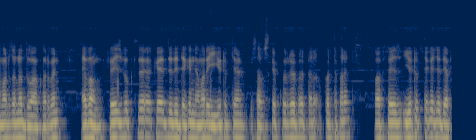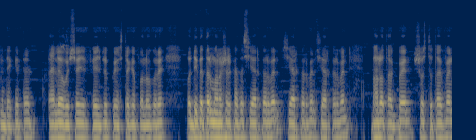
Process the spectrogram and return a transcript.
আমার জন্য দোয়া করবেন। এবং ফেসবুক থেকে যদি দেখেন আমার এই ইউটিউব চ্যানেল সাবস্ক্রাইব করে করতে পারেন। বা ফেস ইউটিউব থেকে যদি আপনি দেখে তাহলে অবশ্যই ফেসবুক পেজটাকে ফলো করে অধিকতর মানুষের কাছে শেয়ার করবেন শেয়ার করবেন শেয়ার করবেন। ভালো থাকবেন, সুস্থ থাকবেন,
